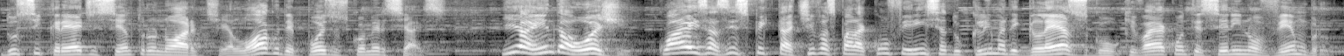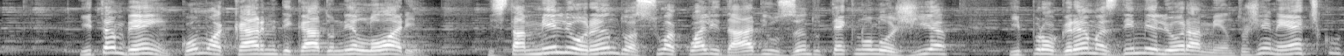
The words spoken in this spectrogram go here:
do Sicredi Centro-Norte. É logo depois dos comerciais. E ainda hoje, quais as expectativas para a Conferência do Clima de Glasgow, que vai acontecer em novembro? E também como a carne de gado Nelore está melhorando a sua qualidade usando tecnologia e programas de melhoramento genético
